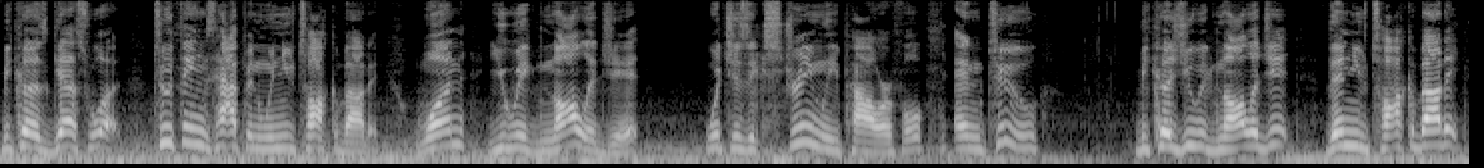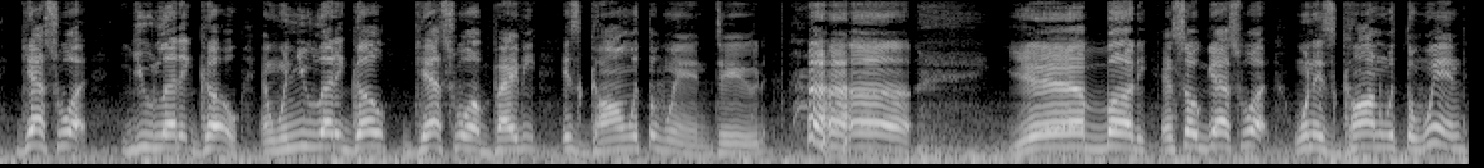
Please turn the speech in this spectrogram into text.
Because guess what? Two things happen when you talk about it. One, you acknowledge it, which is extremely powerful, and two, because you acknowledge it, then you talk about it, guess what? You let it go. And when you let it go, guess what, baby? It's gone with the wind, dude. yeah, buddy. And so, guess what? When it's gone with the wind,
